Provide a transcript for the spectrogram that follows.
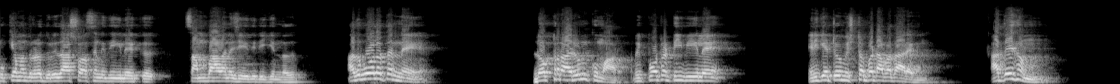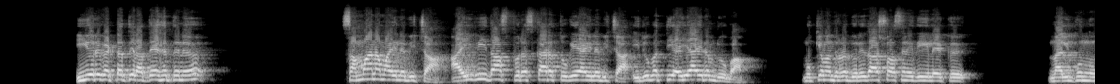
മുഖ്യമന്ത്രിയുടെ ദുരിതാശ്വാസ നിധിയിലേക്ക് സംഭാവന ചെയ്തിരിക്കുന്നത്. അതുപോലെ തന്നെ doctor Arun Kumar reporter T വിയിലെ എനിക്ക് ഏറ്റവും ഇഷ്ടപ്പെട്ട അവതാരകൻ. അദ്ദേഹം ഈ ഒരു ഘട്ടത്തിൽ അദ്ദേഹത്തിന് സമ്മാനമായി ലഭിച്ച ഐ വി ദാസ് പുരസ്കാര തുകയായി ലഭിച്ച ഇരുപത്തി അയ്യായിരം രൂപ മുഖ്യമന്ത്രിയുടെ ദുരിതാശ്വാസ നിധിയിലേക്ക് നൽകുന്നു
